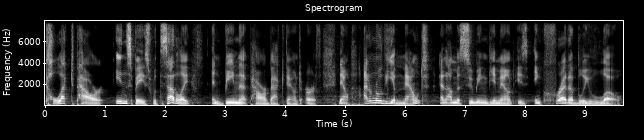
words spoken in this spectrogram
collect power in space with the satellite and beam that power back down to Earth. Now, I don't know the amount, and I'm assuming the amount is incredibly low,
